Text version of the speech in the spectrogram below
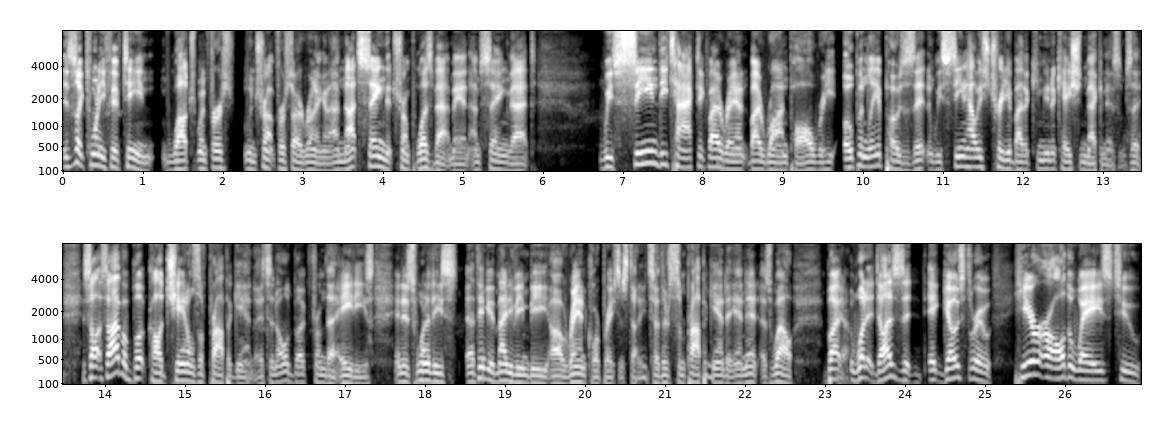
it's like 2015, while when first when Trump first started running. And I'm not saying that Trump was Batman. I'm saying that we've seen the tactic by Rand, by Ron Paul, where he openly opposes it, and we've seen how he's treated by the communication mechanisms. So, so, so I have a book called Channels of Propaganda. It's an old book from the 80s, and it's one of these. I think it might even be uh, Rand Corporation studied. So there's some propaganda in it as well. But Yeah. what it does is it it goes through. Here are all the ways to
